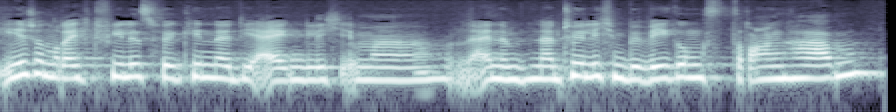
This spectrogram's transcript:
eh schon recht viel ist für Kinder, die eigentlich immer einen natürlichen Bewegungsdrang haben.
